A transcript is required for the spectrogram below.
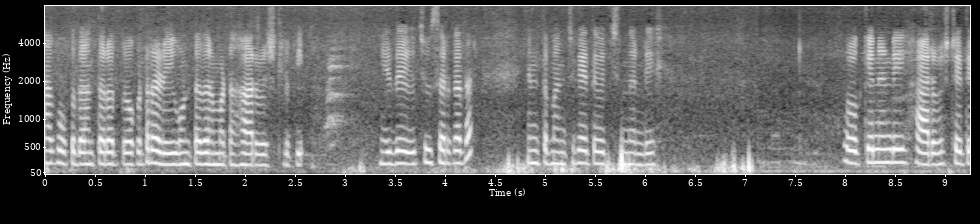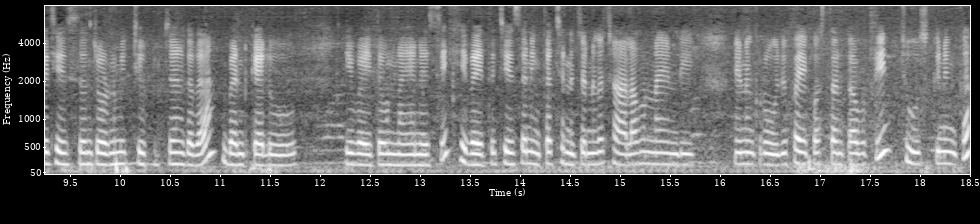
నాకు ఒకదాని తర్వాత ఒకటి రెడీగా ఉంటుంది అనమాట హార్వెస్ట్లకి ఇది చూసారు కదా ఇంత మంచిగా అయితే వచ్చిందండి. ఓకేనండి హార్వెస్ట్ అయితే చేసాను చూడండి మీకు చూపించాను కదా బెండకాయలు ఇవైతే ఉన్నాయనేసి ఇవైతే చేశాను. ఇంకా చిన్న చిన్నగా చాలా ఉన్నాయండి. నేను ఇంక రోజు పైకి వస్తాను కాబట్టి చూసుకుని ఇంకా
